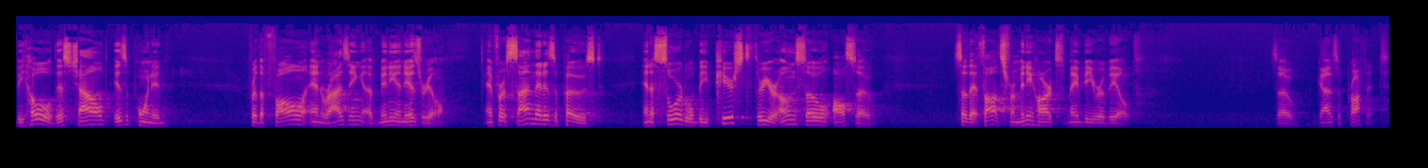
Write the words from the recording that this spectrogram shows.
Behold, this child is appointed for the fall and rising of many in Israel, and for a sign that is opposed, and a sword will be pierced through your own soul also, so that thoughts from many hearts may be revealed. So, God is a prophet.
